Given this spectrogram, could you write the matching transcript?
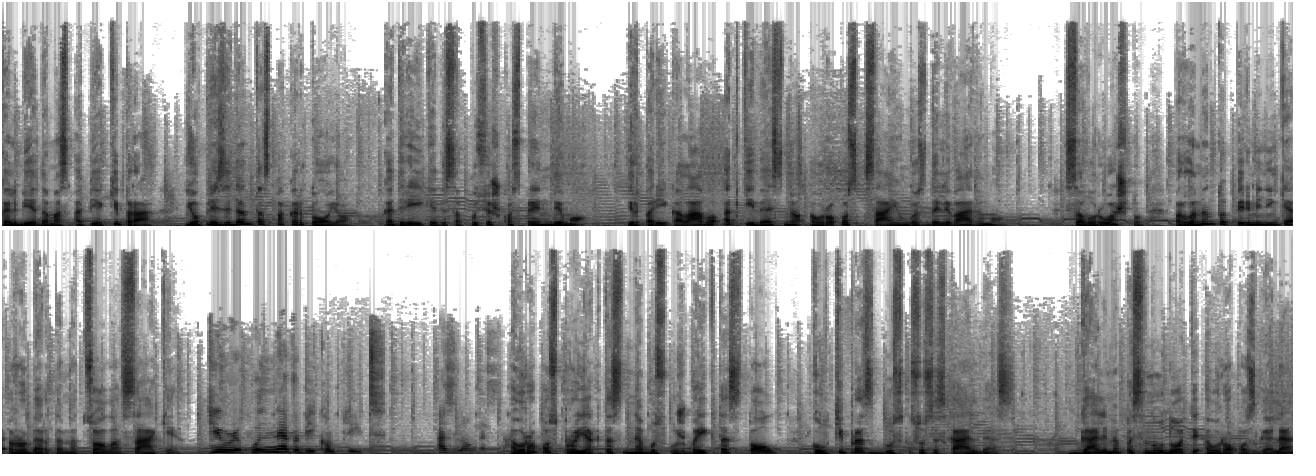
Kalbėdamas apie Kiprą, jo prezidentas pakartojo, kad reikia visapusiško sprendimo ir pareikalavo aktyvesnio ES dalyvavimo. Savo ruoštų parlamento pirmininkė Roberta Metzola sakė, Europos projektas nebus užbaigtas tol, kol Kipras bus susiskaldęs. Galime pasinaudoti Europos gale,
